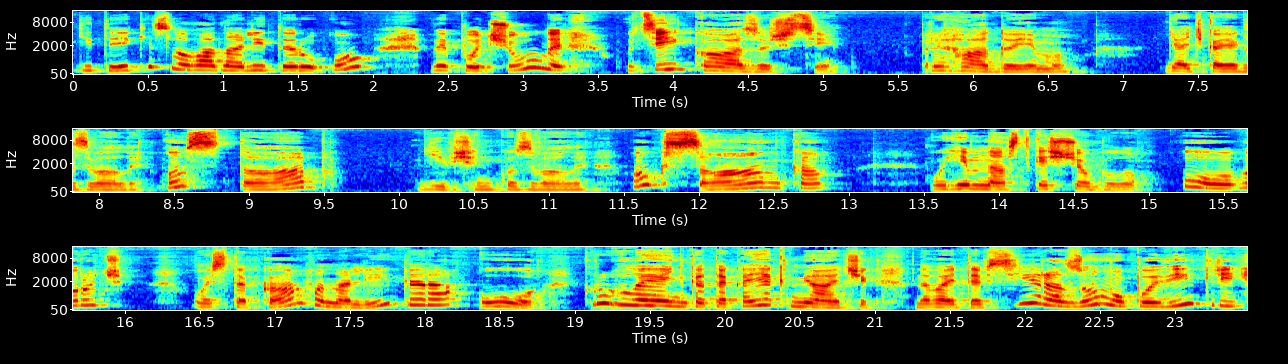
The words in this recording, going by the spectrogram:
Діти, які слова на літеру О ви почули у цій казочці? Пригадуємо, дядька як звали Остап, дівчинку звали Оксанка. У гімнастки що було? Обруч. Ось така вона літера О, кругленька, така, як м'ячик. Давайте всі разом у повітрі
